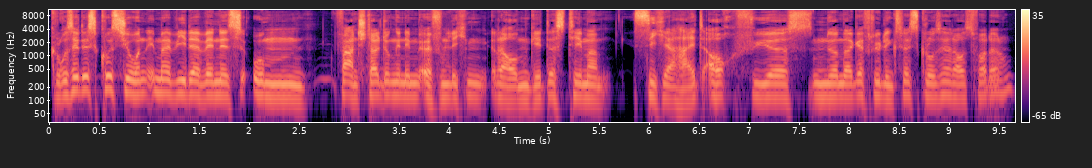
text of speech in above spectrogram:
Große Diskussion immer wieder, wenn es um Veranstaltungen im öffentlichen Raum geht das Thema Sicherheit auch fürs Nürnberger Frühlingsfest große Herausforderung?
